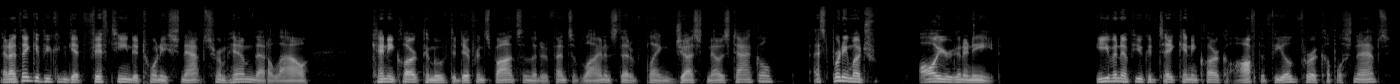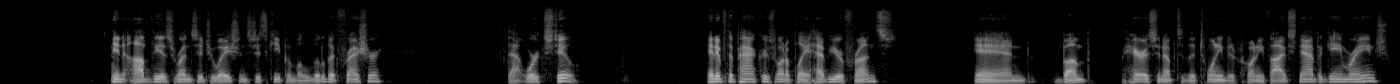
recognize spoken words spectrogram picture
And I think if you can get 15 to 20 snaps from him that allow Kenny Clark to move to different spots on the defensive line instead of playing just nose tackle, that's pretty much all you're going to need. Even if you could take Kenny Clark off the field for a couple snaps in obvious run situations, just keep him a little bit fresher, that works too. And if the Packers want to play heavier fronts and bump Harrison up to the 20 to 25 snap a game range,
